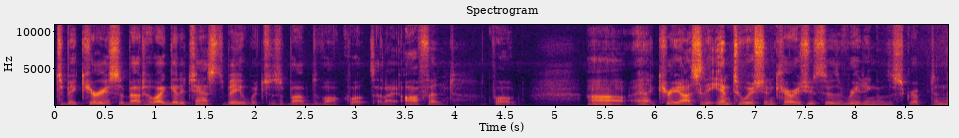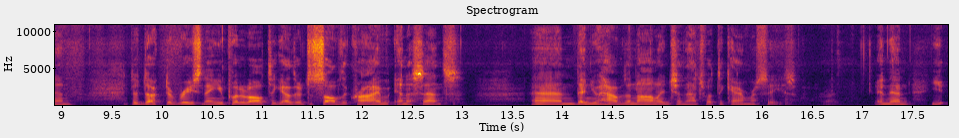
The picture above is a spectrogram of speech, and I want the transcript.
to be curious about who I get a chance to be, which is a Bob Duvall quote that I often quote. Uh, and curiosity, intuition carries you through the reading of the script, and then deductive reasoning, you put it all together to solve the crime, in a sense, and then you have the knowledge, and that's what the camera sees. Right. And then you,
